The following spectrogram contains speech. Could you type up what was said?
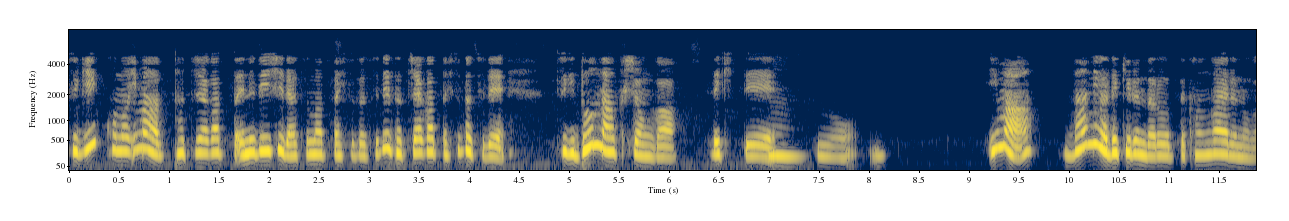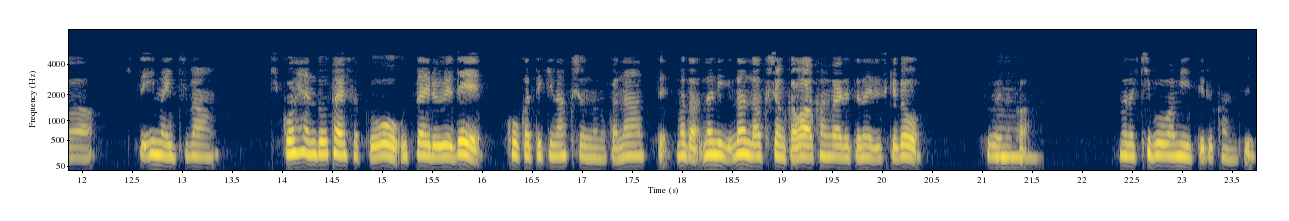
次、この今立ち上がった、NDC で集まった人たちで、立ち上がった人たちで、次どんなアクションができて、その、今、何ができるんだろうって考えるのが、きっと今一番気候変動対策を訴える上で効果的なアクションなのかなって。まだ何、何のアクションかは考えれてないですけど、すごいなんか、まだ希望は見えてる感じ。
